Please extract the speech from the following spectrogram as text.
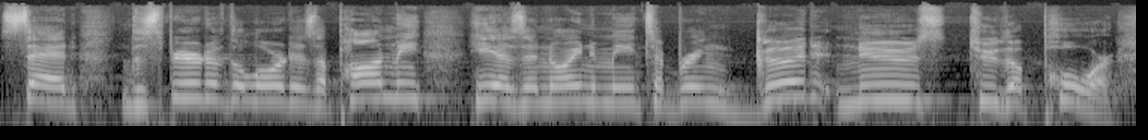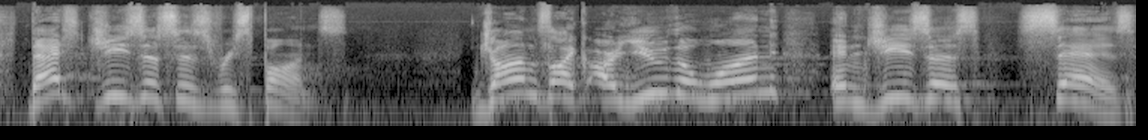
said, The Spirit of the Lord is upon me. He has anointed me to bring good news to the poor. That's Jesus' response. John's like, Are you the one? And Jesus says,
